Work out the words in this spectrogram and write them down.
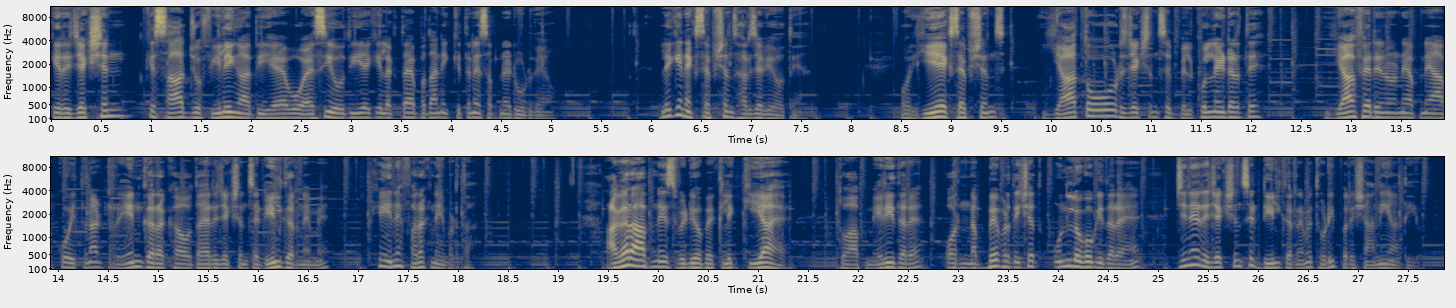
कि रिजेक्शन के साथ जो फीलिंग आती है, वो ऐसी होती है कि लगता है पता नहीं कितने सपने टूट गए हों। लेकिन एक्सेप्शंस हर जगह होते हैं। और ये एक्सेप्शंस या तो रिजेक्शन से बिल्कुल नहीं डरते, या फिर इन्होंने अपने आप को इतना ट्रेन कर रखा होता है रिजेक्शन से डील करने में कि इन्हें फ़र्क नहीं पड़ता। अगर आपने इस वीडियो पर क्लिक किया है तो आप मेरी तरह और 90 प्रतिशत उन लोगों की तरह हैं जिन्हें रिजेक्शन से डील करने में थोड़ी परेशानी आती हो।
